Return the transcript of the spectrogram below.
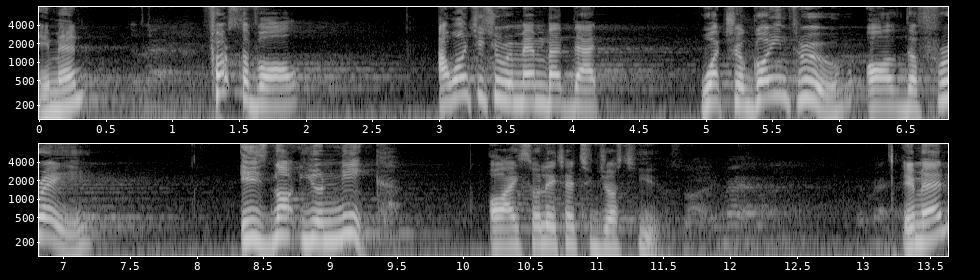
Amen? First of all, I want you to remember that what you're going through or the fray is not unique or isolated to just you. Amen?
